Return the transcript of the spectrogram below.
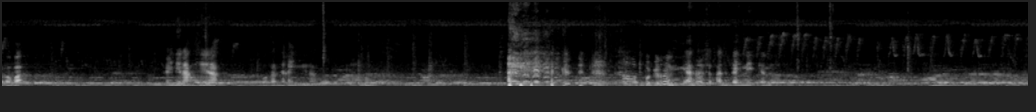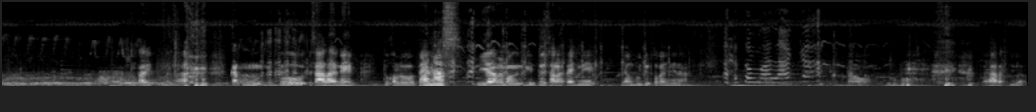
Ya bapak. Kayak ini nak, sini nak. Bakarnya kayak gini nak. Apa gerang? Ini kan harus ada teknik kan. Langsung kali. kan itu salah nih. Itu kalau teknik. Panas. Iya memang itu salah teknik. Yang bujur tuh kayak ini nah. Tahu. Laras juga.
